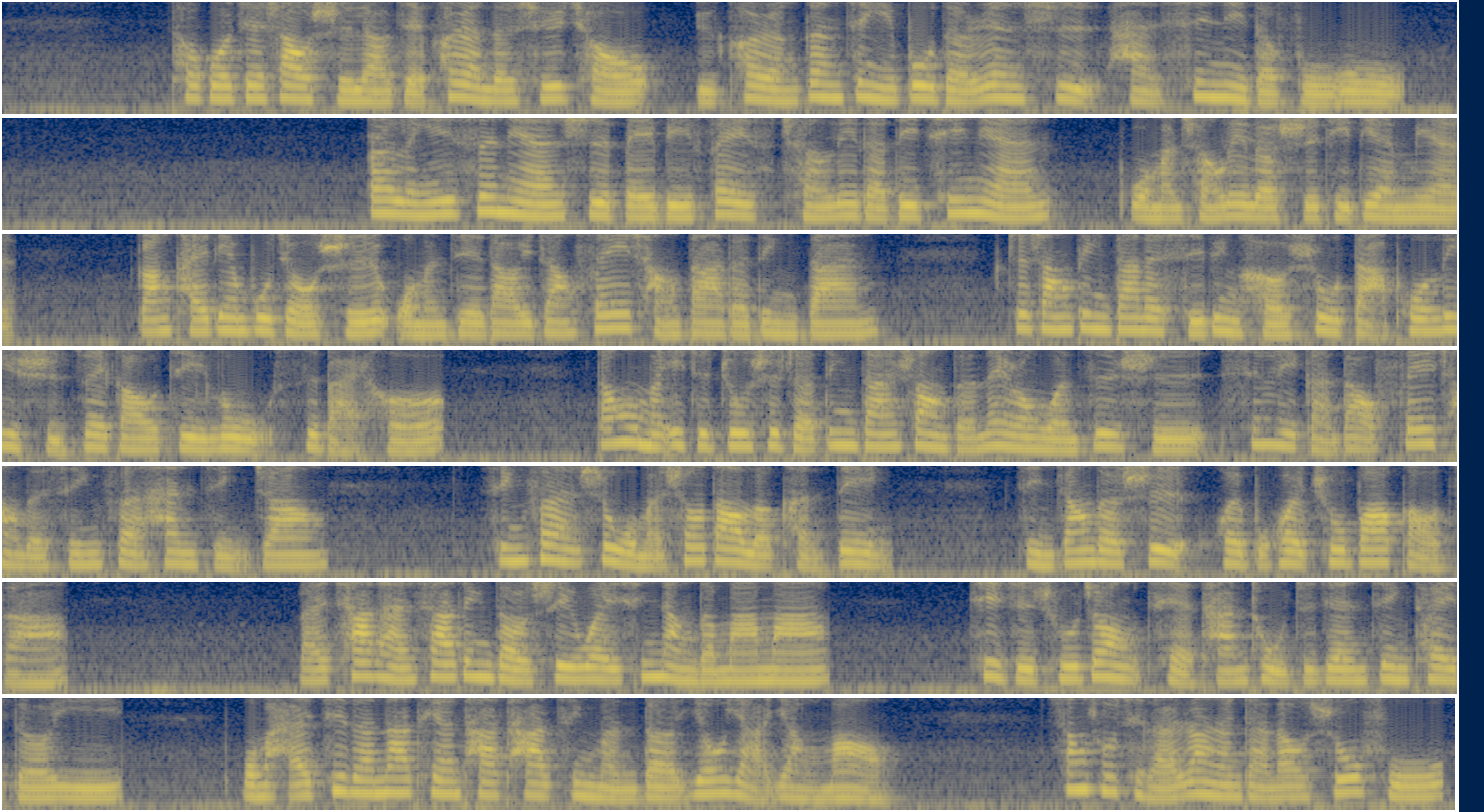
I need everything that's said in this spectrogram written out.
透过介绍时了解客人的需求，与客人更进一步的认识和细腻的服务。二零一四年是 Baby Face 成立的第七年，我们成立了实体店面。刚开店不久时，我们接到一张非常大的订单。这张订单的喜饼盒数打破历史最高纪录四百盒。当我们一直注视着订单上的内容文字时，心里感到非常的兴奋和紧张。兴奋是我们收到了肯定，紧张的是会不会出包搞砸。来洽谈下定的是一位新娘的妈妈，气质出众且谈吐之间进退得宜。我们还记得那天她踏进门的优雅样貌。相处起来让人感到舒服。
